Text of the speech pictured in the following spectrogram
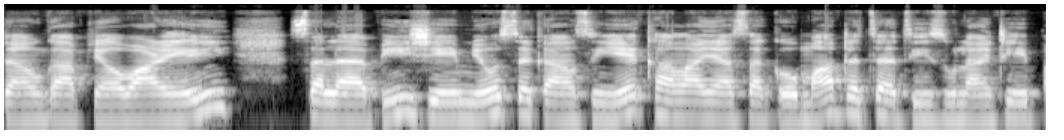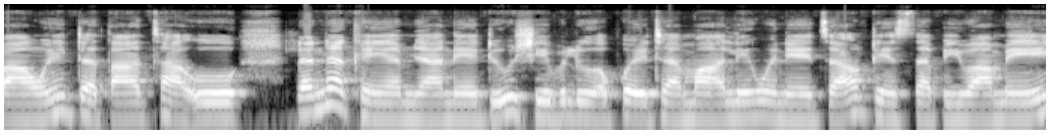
တောင်းကပြောပါရယ်ဆက်လက်ပြီးရေမျိုးစစ်ကောင်စီရဲ့ခလာရစကုံမှာတစ်ချက်ကြီးစုလိုက်ထေပါဝင်တပ်သား6ဦးလက်နက်ခဲယမ်းများနဲ့အတူရေဘလူအဖွဲ့ထံမှအလင်းဝင်တဲ့အကြောင်းတင်ဆက်ပေးပါမယ်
